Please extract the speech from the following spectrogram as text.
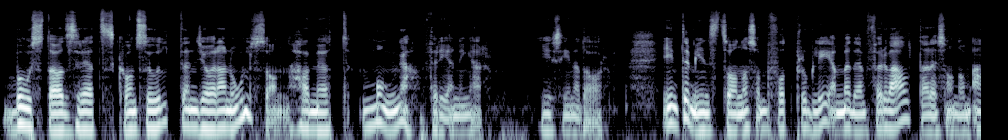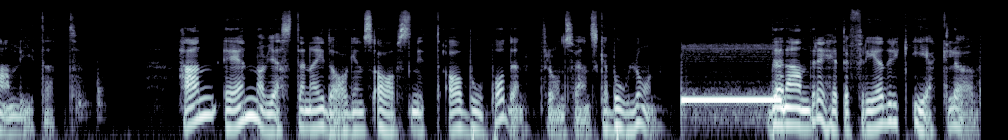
Bostadsrättskonsulten Göran Olsson har mött många föreningar i sina dagar. Inte minst sådana som fått problem med den förvaltare som de anlitat. Han är en av gästerna i dagens avsnitt av Bopodden från Svenska Bolån. Den andra heter Fredrik Eklöv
